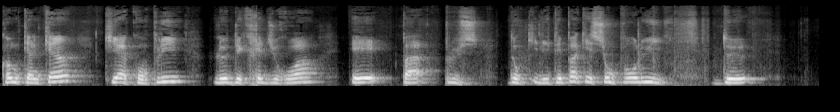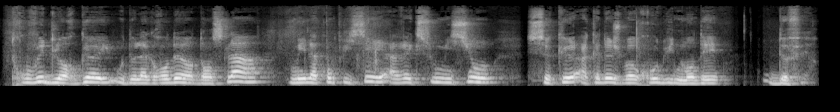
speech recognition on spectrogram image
comme quelqu'un qui accomplit le décret du roi et pas plus. Donc il n'était pas question pour lui de trouver de l'orgueil ou de la grandeur dans cela, mais il accomplissait avec soumission ce que Akadosh Baruch lui demandait de faire.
